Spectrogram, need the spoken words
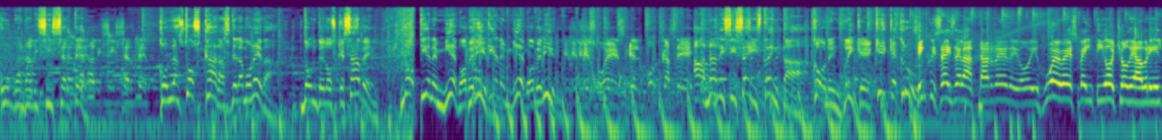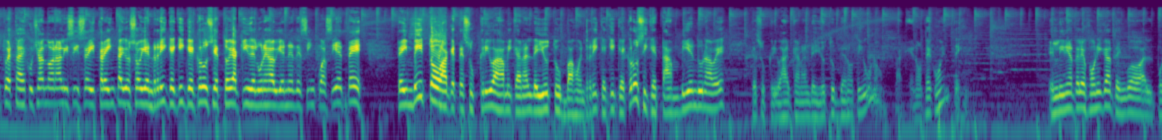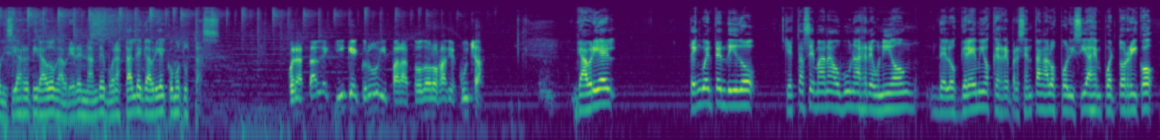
Un análisis certero, Con las dos caras de la moneda. Donde los que saben no tienen miedo a venir. tienen miedo a venir. Esto es el podcast de Análisis 630 con Enrique Quique Cruz. 5 y 6 de la tarde de hoy, jueves 28 de abril. Tú estás escuchando Análisis 630. Yo soy Enrique Quique Cruz y estoy aquí de lunes a viernes de 5 a 7 te invito a que te suscribas a mi canal de YouTube bajo Enrique Quique Cruz y que también de una vez te suscribas al canal de YouTube de Noti1 para que no te cuenten. En línea telefónica tengo al policía retirado Gabriel Hernández. Buenas tardes, Gabriel, ¿cómo tú estás? Buenas tardes, Quique Cruz y para todos los radioescuchas. Gabriel, tengo entendido que esta semana hubo una reunión de los gremios que representan a los policías en Puerto Rico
